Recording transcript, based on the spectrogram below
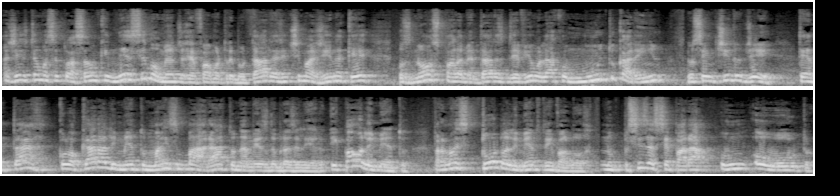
A gente tem uma situação que, nesse momento de reforma tributária, a gente imagina que os nossos parlamentares deviam olhar com muito carinho no sentido de tentar colocar alimento mais barato na mesa do brasileiro. E qual alimento? Para nós, todo alimento tem valor. Não precisa separar um ou outro.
